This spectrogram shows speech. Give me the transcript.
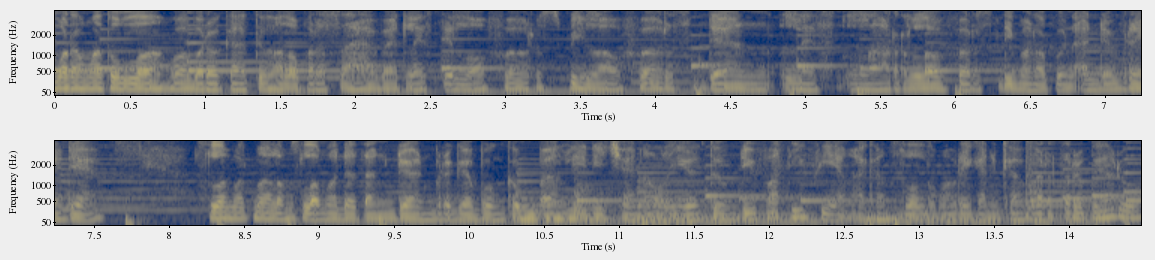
warahmatullahi wabarakatuh. Halo para sahabat Lesti Lovers, Belovers, dan Leslar Lovers di mana pun Anda berada. Selamat malam, selamat datang dan bergabung kembali di channel Youtube Diva TV Yang akan selalu memberikan kabar terbaru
